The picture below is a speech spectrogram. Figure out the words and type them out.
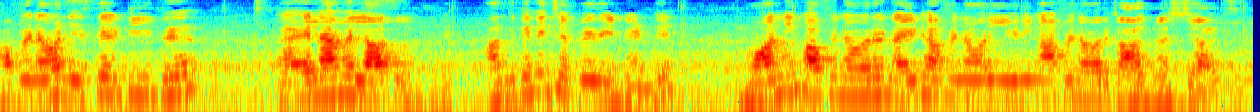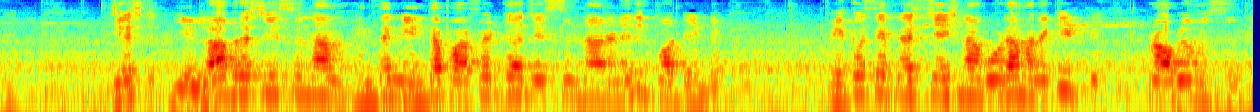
హాఫ్ అన్ అవర్ చేస్తే టీత్ ఎనామే లాస్ అవుతుంది. అందుకని చెప్పేది ఏంటంటే morning half an hour night half an hour evening half an hour కాదు బ్రష్ చేయాల్సింది. జస్ట్ ఎలా బ్రష్ చేస్తున్నాం ఎంత ఎంత పర్ఫెక్ట్గా చేస్తున్నాను అనేది ఇంపార్టెంట్ ఎక్కువసేపు బ్రష్ చేసినా కూడా మనకి ప్రాబ్లం వస్తుంది.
